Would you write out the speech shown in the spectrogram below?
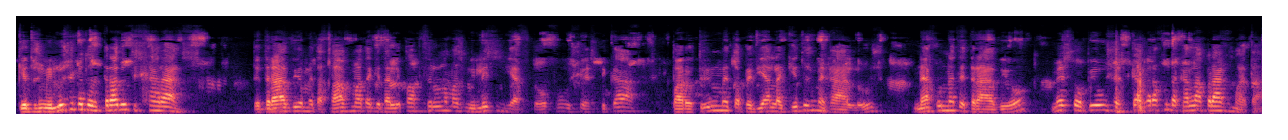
και τους μιλούσα για το τετράδιο της χαράς. Τετράδιο με τα θαύματα κτλ. Που θέλω να μας μιλήσει για αυτό, που ουσιαστικά παροτρύνουμε τα παιδιά αλλά και τους μεγάλους να έχουν ένα τετράδιο μέσα στο οποίο ουσιαστικά γράφουν τα καλά πράγματα.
